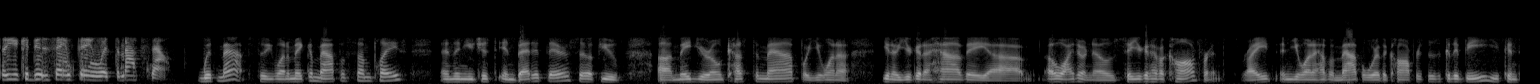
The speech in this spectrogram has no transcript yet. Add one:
So you could do the same thing with the maps now. with maps. So you want to make a map of some place, and then you just embed it there. So if you've uh, made your own custom map, or you want to, you know, you're going to have a, uh, oh, I don't know, say you're going to have a conference, right? And you want to have a map of where the conference is going to be. You can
